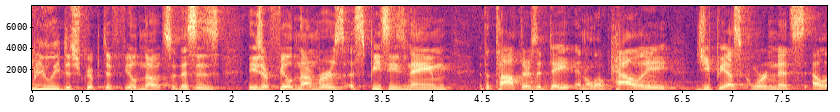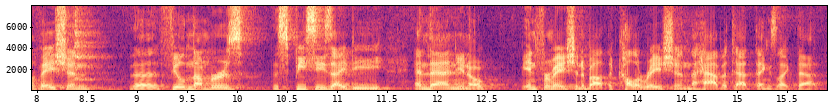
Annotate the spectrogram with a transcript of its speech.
really descriptive field notes. So this is, these are field numbers, a species name. At the top there's a date and a locality, GPS coordinates, elevation, the field numbers, the species ID, and then you know information about the coloration, the habitat, things like that.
